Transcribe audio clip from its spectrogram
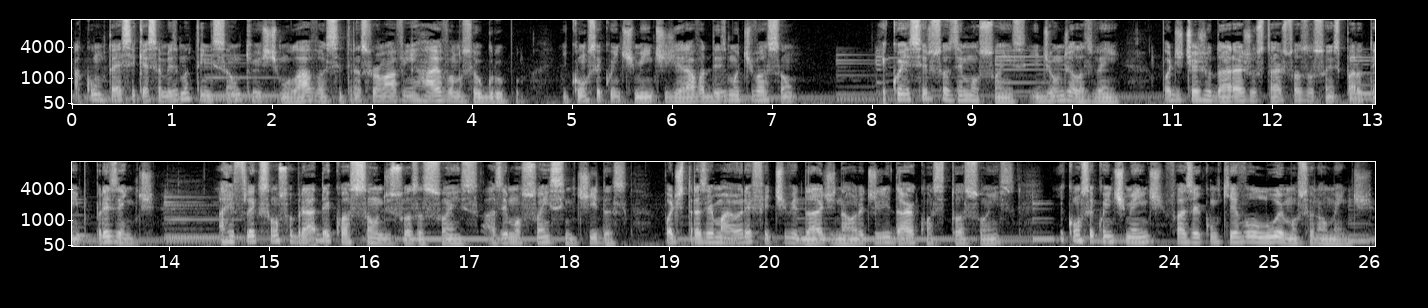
Acontece que essa mesma tensão que o estimulava se transformava em raiva no seu grupo e, consequentemente, gerava desmotivação. Reconhecer suas emoções e de onde elas vêm pode te ajudar a ajustar suas ações para o tempo presente a reflexão sobre a adequação de suas ações às emoções sentidas pode trazer maior efetividade na hora de lidar com as situações e, consequentemente, fazer com que evolua emocionalmente.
